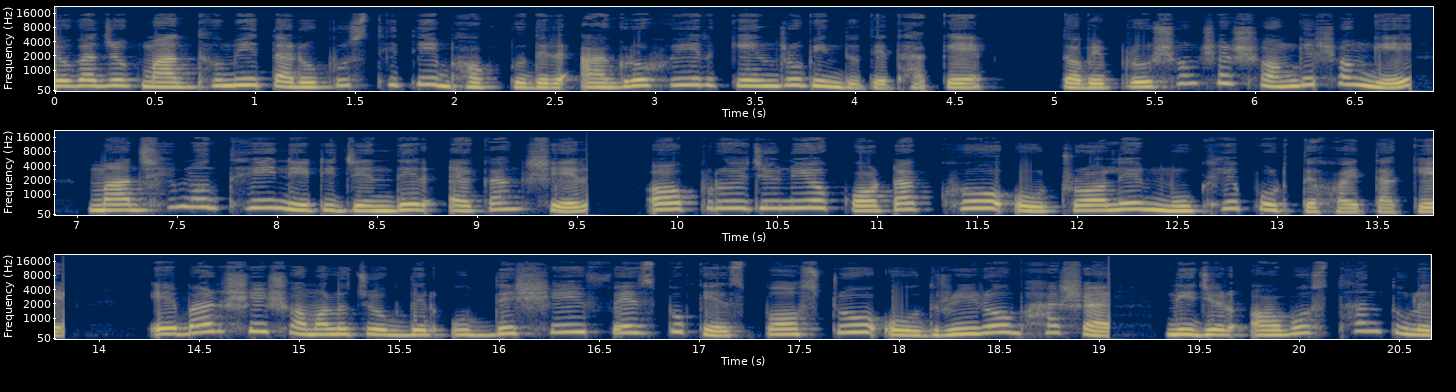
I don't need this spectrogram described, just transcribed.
যোগাযোগ মাধ্যমে তার উপস্থিতি ভক্তদের আগ্রহের কেন্দ্রবিন্দুতে থাকে। তবে প্রশংসার সঙ্গে সঙ্গে মাঝে মধ্যেই নেটিজেনদের একাংশের অপ্রয়োজনীয় কটাক্ষ ও ট্রলের মুখে পড়তে হয় তাকে। এবার সেই সমালোচকদের উদ্দেশ্যেই ফেসবুকে স্পষ্ট ও দৃঢ় ভাষায় নিজের অবস্থান তুলে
